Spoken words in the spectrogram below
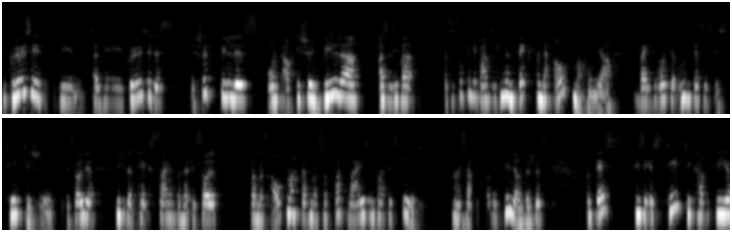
die Größe, die, äh, die Größe des, des Schriftbildes und auch die schönen Bilder. Also sie war, also so viele waren so hin und weg von der Aufmachung, ja. Weil ich wollte ja unbedingt, dass es ästhetisch ist. Es soll ja nicht nur Text sein, sondern es soll wenn man es aufmacht, dass man sofort weiß, um was es geht. Und das mhm. habe ich tolle Bilder unterstützt. Und das, diese Ästhetik habe ich, die,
